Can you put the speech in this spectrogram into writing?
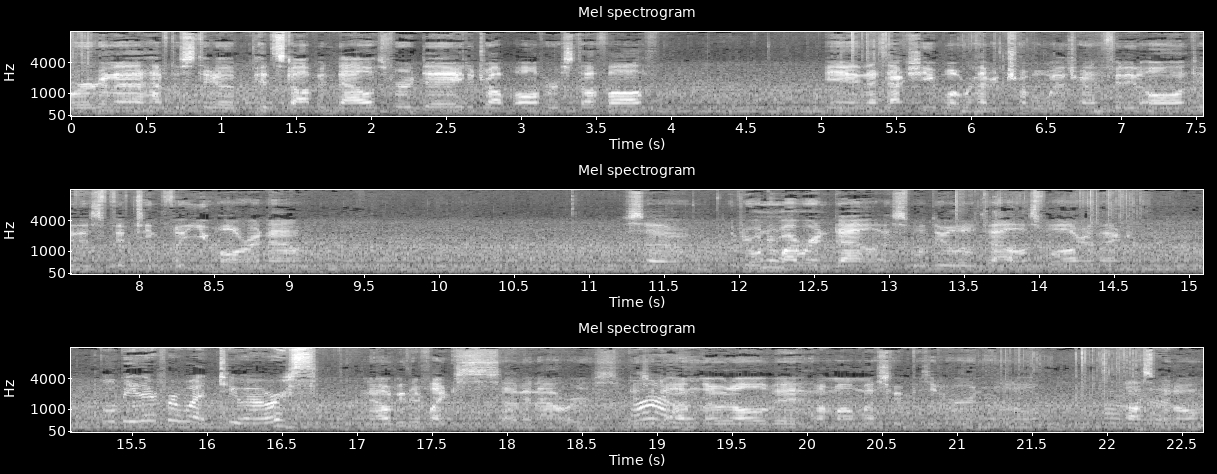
we're gonna have to stick a pit stop in Dallas for a day to drop all of her stuff off. And that's actually what we're having trouble with, trying to fit it all onto this 15 foot U-Haul right now. So if you're wondering why we're in Dallas, we'll do a little Dallas vlog, I think. We'll be there for what, two hours? No, I'll be there for like seven hours. Because we Why? gotta unload all of it. and My mom must go visit her in her little Oh, hospital.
